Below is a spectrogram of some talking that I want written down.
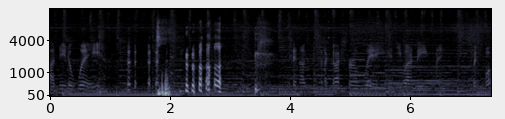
I need a wee. can, I, can I go for a wee and you won't leave me? Wait, what?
